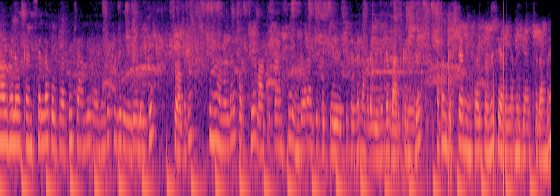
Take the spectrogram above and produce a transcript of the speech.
ഹായ് ഹലോ ഫ്രണ്ട്സ് എല്ലാ കൂട്ടുകാർക്കും ഷാൻവി രാജിന്റെ പുതിയൊരു വീഡിയോയിലേക്ക് സ്വാഗതം. ഇന്ന് നമ്മളുടെ കുറച്ച് വാട്ടർ പ്ലാന്റ്സ് ഇൻഡോർ ആയിട്ട് സെറ്റ് ചെയ്ത് വെച്ചിട്ടുണ്ട് നമ്മുടെ വീടിന്റെ ബാൽക്കണിയിൽ അപ്പം ജസ്റ്റ് അത് നിങ്ങൾക്കായിട്ടൊന്ന് ഷെയർ ചെയ്യാമെന്ന് വിചാരിച്ചതാണ്.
